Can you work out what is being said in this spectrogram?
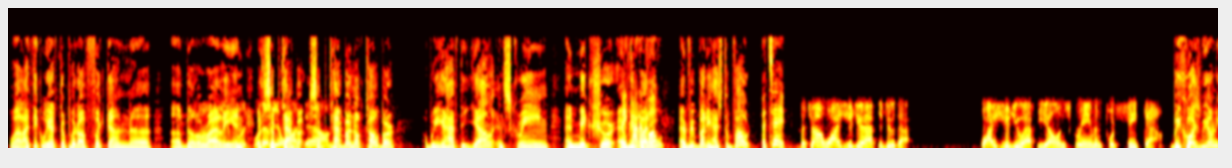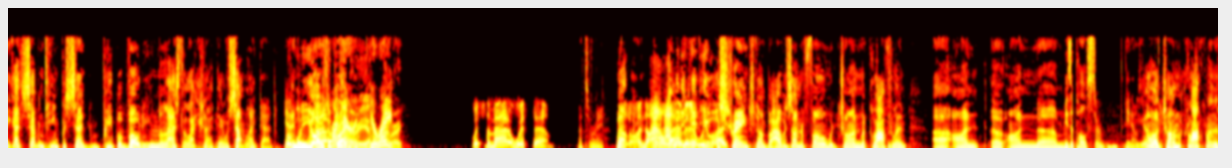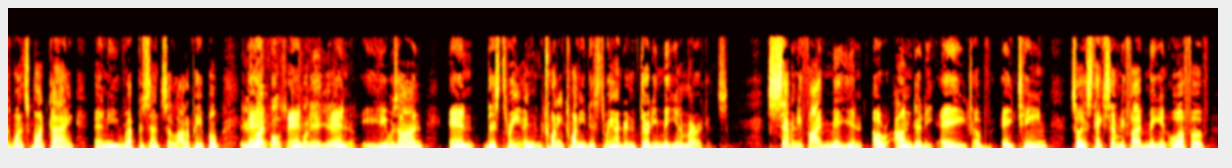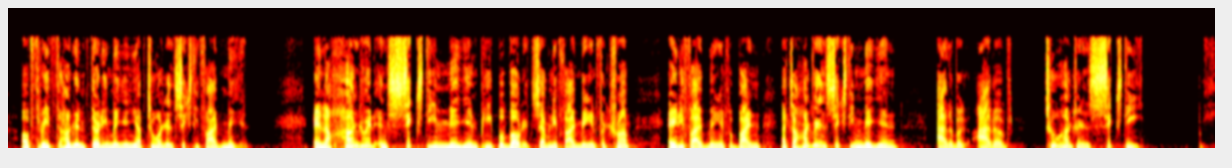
Well, I think we have to put our foot down, uh, uh, Bill Well, O'Reilly. you In, can put in whatever you September, down. September and October, we have to yell and scream and make sure everybody vote. Everybody has to vote. That's it. But John, why should you have to do that? Why should you have to yell and scream and put feet down? Because we only got 17% of people voting in the last election, I think. It was something like that. Yeah. in New York. That was the Primary. primary. Yeah, You're right. primary. What's the matter with them? That's right. Well, So on I, am going to give was you a strange number. I was on the phone with John McLaughlin uh, on uh, on. Um, He's a pollster. He knows. you know, well, John McLaughlin is one smart guy, and he represents a lot of people. He was and, my pollster for 28 years, and yeah. he was on. And there's three in 2020. There's 330 million Americans. 75 million are under the age of 18. So let's take 75 million off of of 330 million. You have 265 million and 160 million people voted. 75 million for Trump 85 million for Biden. That's 160 million out of a, out of 260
